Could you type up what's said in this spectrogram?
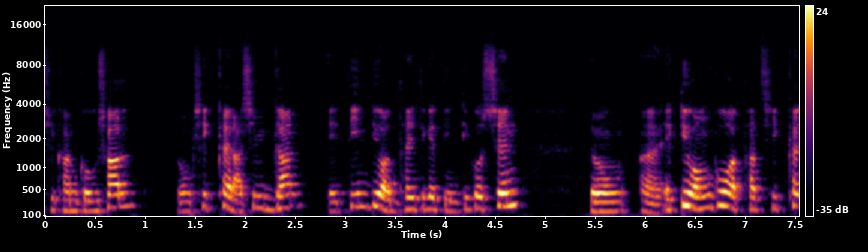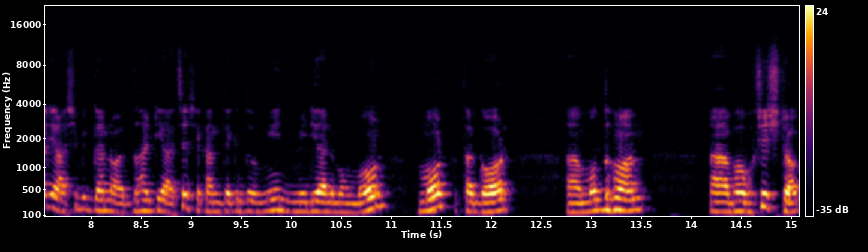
শিখন কৌশল এবং শিক্ষায় রাশিবিজ্ঞান এই তিনটি অধ্যায় থেকে তিনটি কোশ্চেন এবং একটি অঙ্ক, অর্থাৎ শিক্ষা যে রাশিবিজ্ঞান অধ্যায়টি আছে, সেখান থেকে কিন্তু মিড মিডিয়ান এবং মৌন, মোট, অর্থাৎ গড় মধ্যমান বৈশিষ্ট্যক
